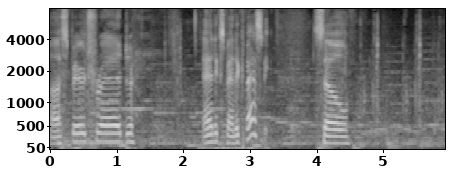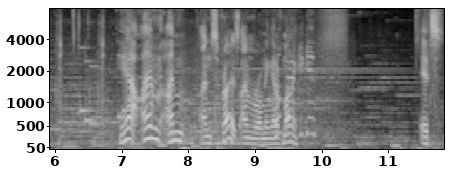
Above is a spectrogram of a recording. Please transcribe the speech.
Uh, spare tread and expanded capacity. So, Yeah, I'm I'm I'm surprised. I'm running out of money. It's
